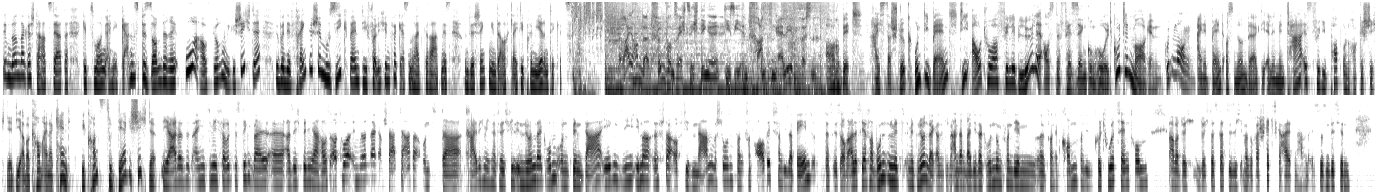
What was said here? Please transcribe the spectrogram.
Im Nürnberger Staatstheater gibt es morgen eine ganz besondere Uraufführung, eine Geschichte über eine fränkische Musikband, die völlig in Vergessenheit geraten ist. Und wir schenken Ihnen da auch gleich die Premierentickets. 365 Dinge, die Sie in Franken erleben müssen. Orbit heißt das Stück und die Band, die Autor Philipp Löhle aus der Versenkung holt. Guten Morgen. Guten Morgen. Eine Band aus Nürnberg, die elementar ist für die Pop- und Rockgeschichte, die aber kaum einer kennt. Wie kommt's zu der Geschichte? Ja, das ist eigentlich ein ziemlich verrücktes Ding, weil äh, also ich bin ja Hausautor in Nürnberg am Staatstheater und da treibe ich mich natürlich viel in Nürnberg rum und bin da irgendwie immer öfter auf diesen Namen gestoßen von, von Orbit, von dieser Band. Und das ist auch alles sehr verbunden mit, mit Nürnberg. Also die waren dann bei dieser Gründung Gründung von dem, äh, von dem Kommen, von diesem Kulturzentrum. Aber durch, durch das, dass sie sich immer so versteckt gehalten haben, ist das ein bisschen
